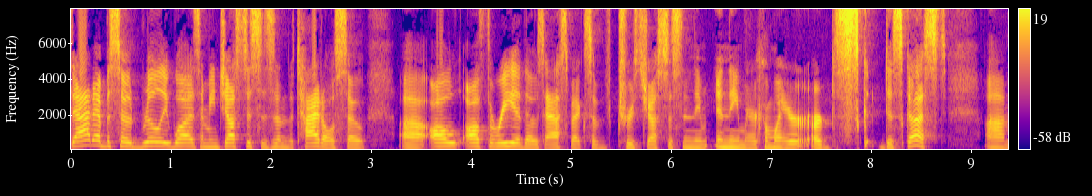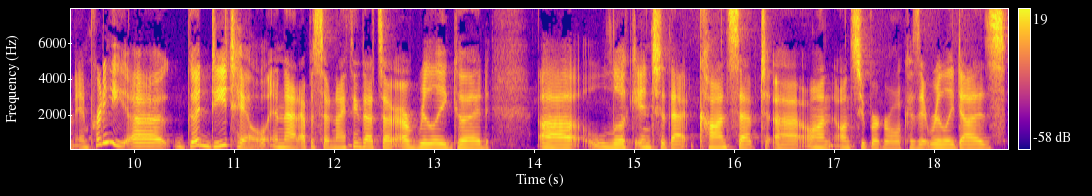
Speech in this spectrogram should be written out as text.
that episode really was. I mean, justice is in the title, so uh, all all three of those aspects of truth, justice, in the in the American way are, are dis- discussed um, in pretty uh, good detail in that episode, and I think that's a, a really good uh, look into that concept uh, on on Supergirl because it really does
